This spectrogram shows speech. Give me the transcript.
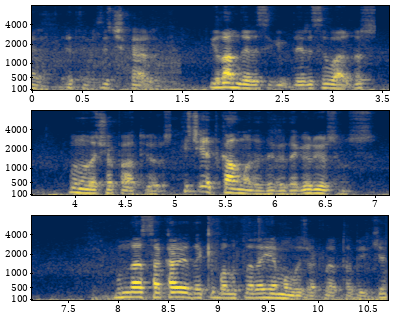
Evet, etimizi çıkardık. Yılan derisi gibi derisi vardır. Bunu da çöpe atıyoruz. Hiç et kalmadı deride görüyorsunuz. Bunlar Sakarya'daki balıklara yem olacaklar tabii ki.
